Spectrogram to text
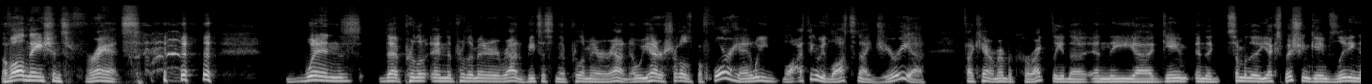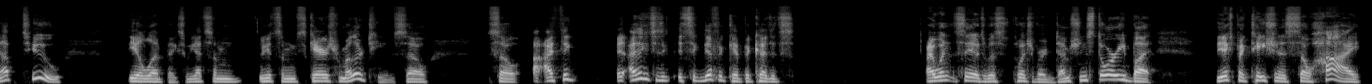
of all nations, France wins that prelim- in the preliminary round, beats us in the preliminary round. Now we had our struggles beforehand. We I think we lost to Nigeria, if I can't remember correctly, in the in the uh, game in the some of the exhibition games leading up to the Olympics. We got some we had some scares from other teams. So so I think I think it's it's significant because it's I wouldn't say it was so much of a redemption story, but the expectation is so high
